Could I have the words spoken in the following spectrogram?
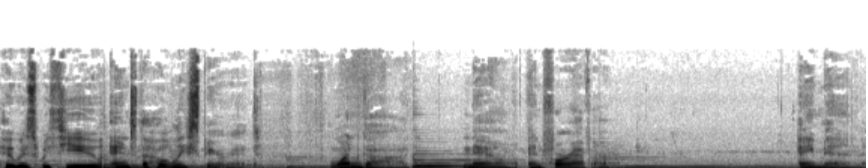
who is with you and the Holy Spirit one God, now and forever. Amen.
